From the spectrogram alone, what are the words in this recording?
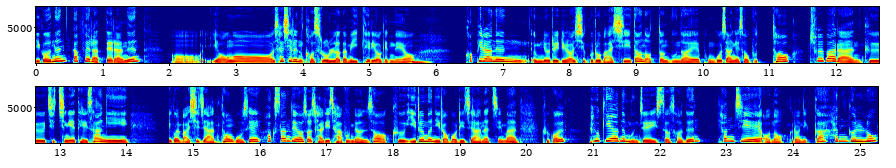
이거는 카페 라떼라는, 어, 영어, 사실은 거슬러 올라가면 이태리어겠네요. 음. 커피라는 음료를 이런 식으로 마시던 어떤 문화의 본고장에서부터 출발한 그 지칭의 대상이 이걸 마시지 않던 곳에 확산되어서 자리 잡으면서 그 이름은 잃어버리지 않았지만 그걸 표기하는 문제에 있어서는 현지의 언어, 그러니까 한글로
